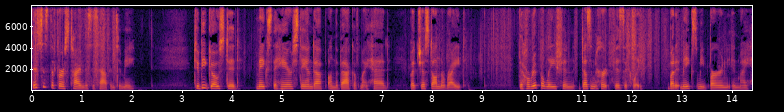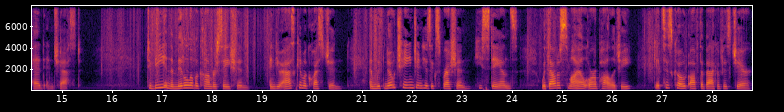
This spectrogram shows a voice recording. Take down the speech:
This is the first time this has happened to me. To be ghosted makes the hair stand up on the back of my head, but just on the right. The horripilation doesn't hurt physically, but it makes me burn in my head and chest. To be in the middle of a conversation and you ask him a question, and with no change in his expression, he stands, without a smile or apology, gets his coat off the back of his chair,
